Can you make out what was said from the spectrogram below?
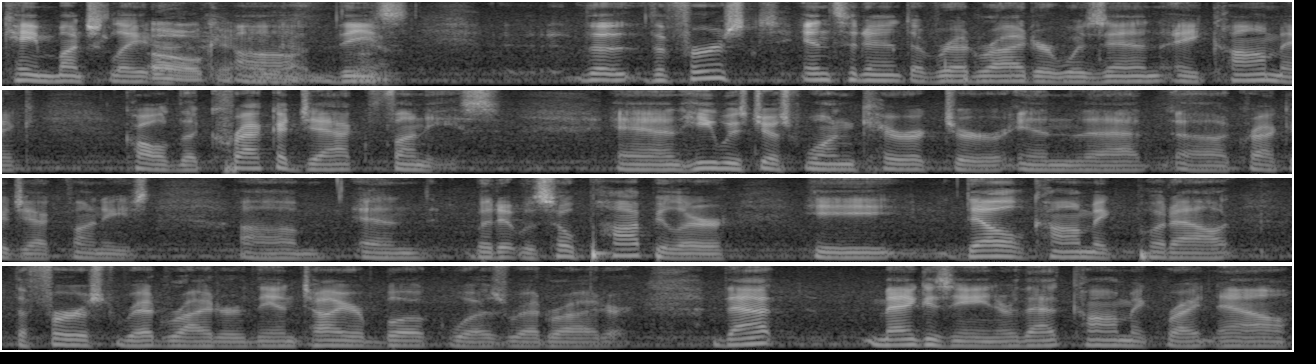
came much later. Oh, okay, Uh, okay. These, the the first incident of Red Ryder was in a comic called the Crackajack Funnies, and he was just one character in that uh, Crackajack Funnies, um, and but it was so popular, he Dell Comic put out the first Red Ryder. The entire book was Red Ryder. That magazine or that comic right now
